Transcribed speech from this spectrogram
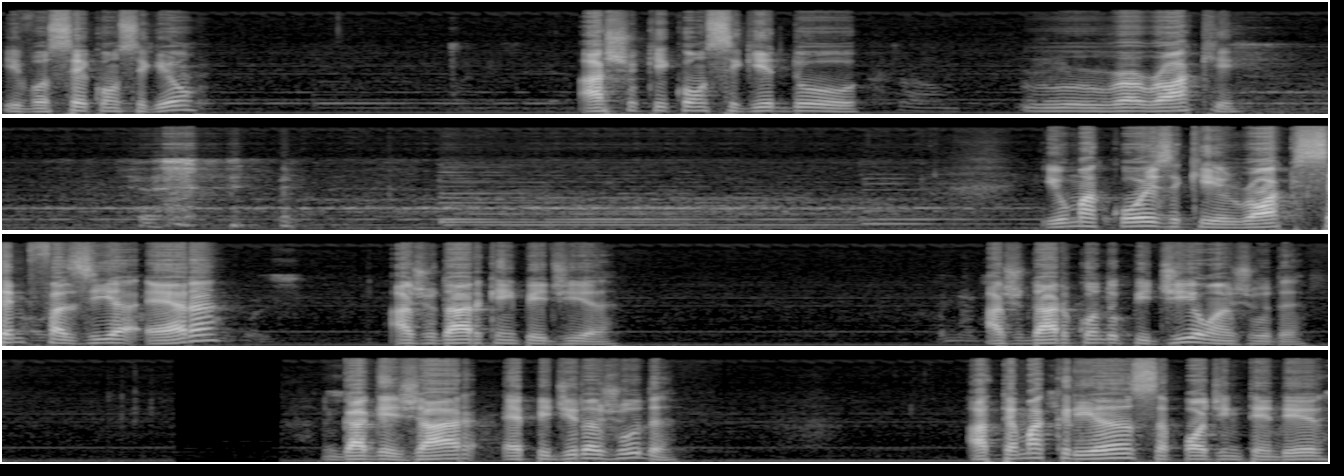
E você conseguiu? Acho que consegui do Rocky. E uma coisa que Rock sempre fazia era ajudar quem pedia. Ajudar quando pediam ajuda. Gaguejar é pedir ajuda. Até uma criança pode entender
